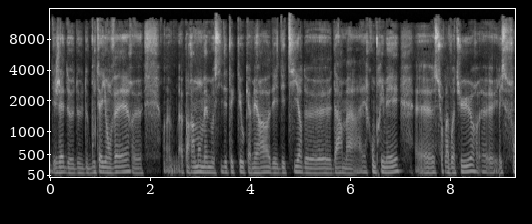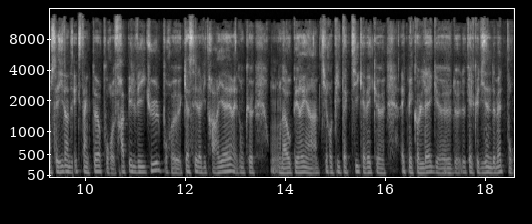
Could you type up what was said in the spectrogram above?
des jets de, de, de bouteilles en verre. Euh, apparemment même aussi détecté aux caméras des, des tirs d'armes à air comprimé euh, sur la voiture. ils se sont saisis d'un extincteur pour frapper le véhicule, pour casser la vitre arrière. Et donc, on a opéré un, un petit repli tactique avec, euh, avec mes collègues euh, de, quelques dizaines de mètres pour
